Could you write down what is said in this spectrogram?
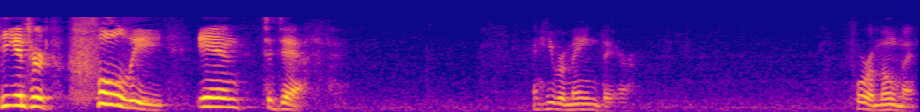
He entered fully into death. And he remained there for a moment.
